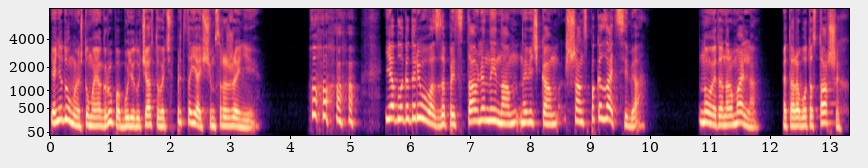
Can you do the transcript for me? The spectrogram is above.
Я не думаю, что моя группа будет участвовать в предстоящем сражении. Ха-ха-ха. Я благодарю вас за представленный нам, новичкам, шанс показать себя. Ну, это нормально. Это работа старших,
